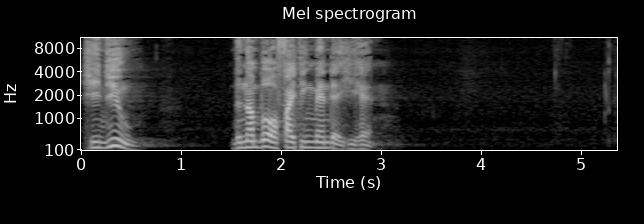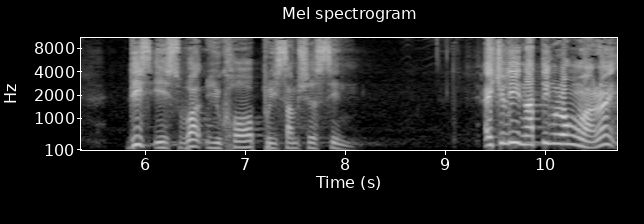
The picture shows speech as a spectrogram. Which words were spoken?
he knew the number of fighting men that he had. This is what you call presumptuous sin. Actually, nothing wrong, right?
